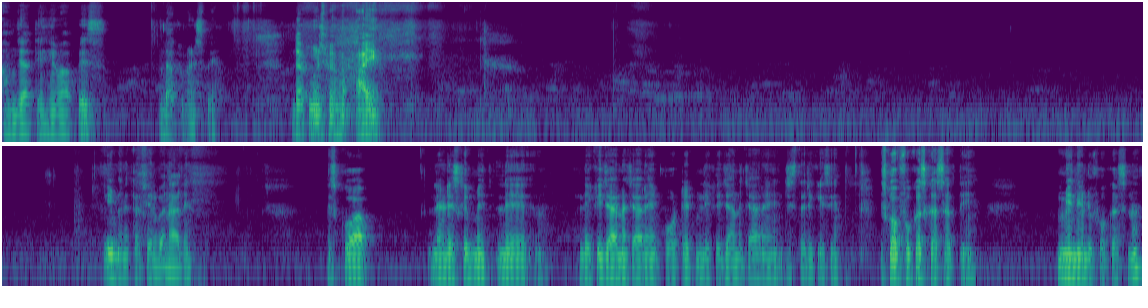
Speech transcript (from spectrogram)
हम जाते हैं वापस डॉक्यूमेंट्स पे। डॉक्यूमेंट्स पे हम आए। ये मैंने तस्वीर बना ली। इसको आप लैंडस्केप में ले लेके जाना चाह रहे हैं पोर्ट्रेट में लेके जाना चाह रहे हैं, जिस तरीके से। इसको आप फोकस कर सकते हैं। मैन्युअली फोकस ना?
